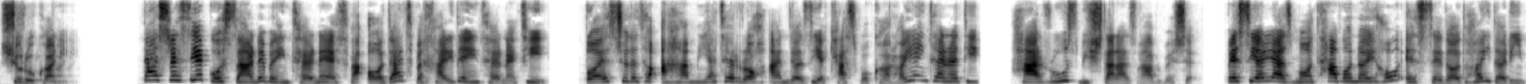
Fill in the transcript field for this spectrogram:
شروع کنیم؟ دسترسی گسترده به اینترنت و عادت به خرید اینترنتی باعث شده تا اهمیت راه اندازی کسب و کارهای اینترنتی هر روز بیشتر از قبل بشه. بسیاری از ما توانایی ها و استعدادهایی داریم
